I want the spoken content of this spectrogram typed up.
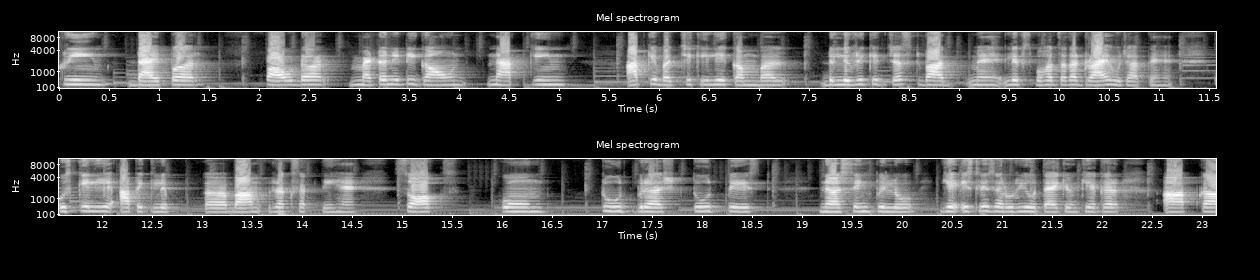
cream diaper powder maternity gown napkin आपके बच्चे के लिए कंबल डिलीवरी के जस्ट बाद में लिप्स बहुत ज़्यादा ड्राई हो जाते हैं। उसके लिए आप एक लिप बाम रख सकती हैं। Socks comb toothbrush toothpaste nursing pillow ये इसलिए ज़रूरी होता है क्योंकि अगर आपका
